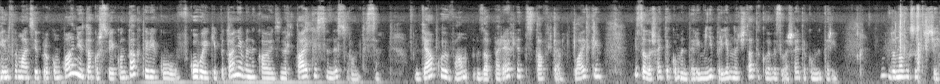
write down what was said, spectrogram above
інформацію про компанію, також свої контакти, в, яку, в кого які питання виникають, звертайтеся, не соромтеся. Дякую вам за перегляд, ставте лайки і залишайте коментарі. Мені приємно читати, коли ви залишаєте коментарі. До нових зустрічей!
